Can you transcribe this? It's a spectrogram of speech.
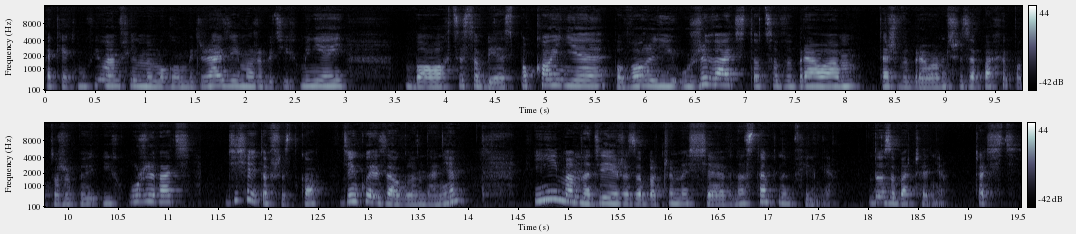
Tak jak mówiłam, filmy mogą być rzadziej, może być ich mniej bo chcę sobie spokojnie, powoli używać to, co wybrałam. Też wybrałam trzy zapachy po to, żeby ich używać. Dzisiaj to wszystko. Dziękuję za oglądanie i mam nadzieję, że zobaczymy się w następnym filmie. Do zobaczenia. Cześć!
